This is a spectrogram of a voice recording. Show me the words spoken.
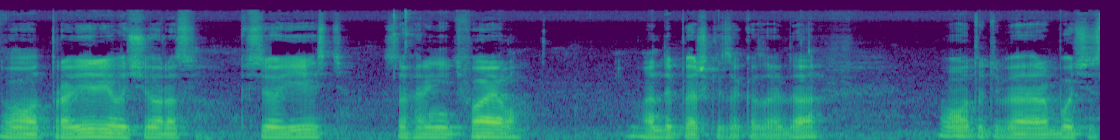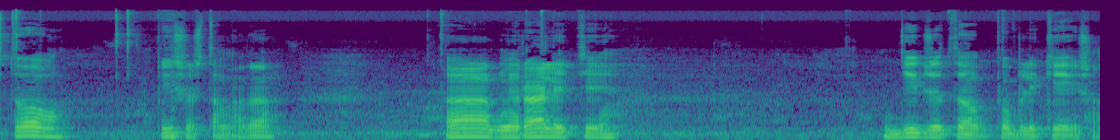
Вот, проверил еще раз. Все есть. Сохранить файл. АДПшки заказать, да. Вот у тебя рабочий стол. Пишешь там, да. Admiralty Digital Publication.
